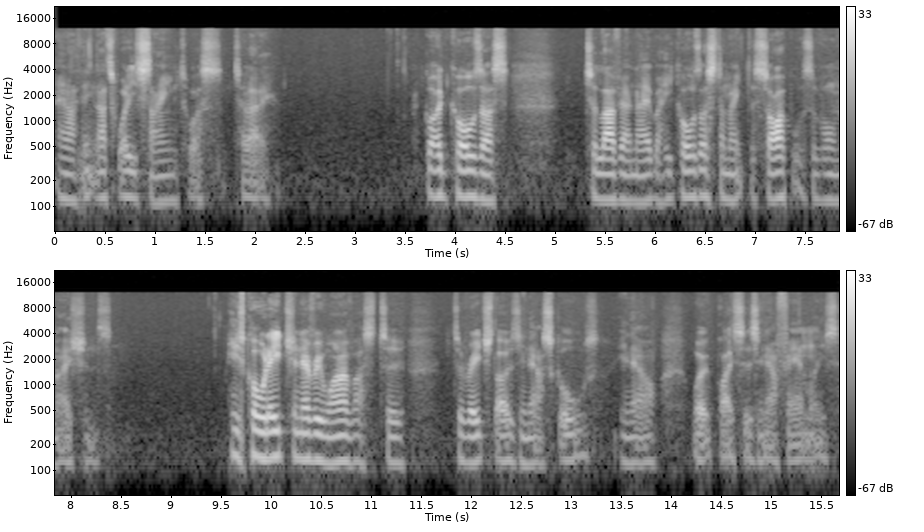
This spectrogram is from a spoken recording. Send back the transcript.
And I think that's what he's saying to us today. God calls us to love our neighbour, He calls us to make disciples of all nations. He's called each and every one of us to, to reach those in our schools, in our workplaces, in our families,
